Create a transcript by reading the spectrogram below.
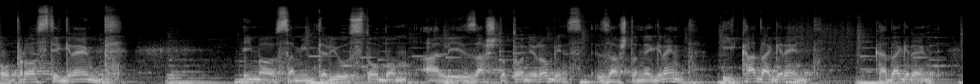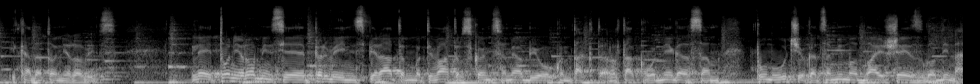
oprosti Grant, imao sam intervju s tobom, ali zašto Tony Robbins? Zašto ne Grant? I kada Grant? Kada Grant? I kada Tony Robbins? Gledaj, Tony Robbins je prvi inspirator, motivator s kojim sam ja bio u kontaktu, ali tako, od njega sam puno učio kad sam imao 26 godina.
